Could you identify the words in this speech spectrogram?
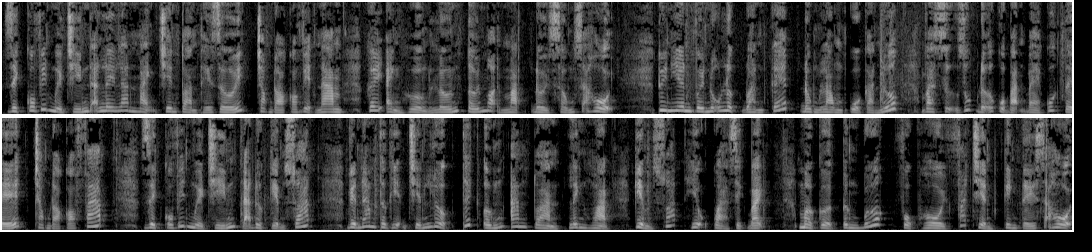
dịch COVID-19 đã lây lan mạnh trên toàn thế giới, trong đó có Việt Nam, gây ảnh hưởng lớn tới mọi mặt đời sống xã hội. Tuy nhiên với nỗ lực đoàn kết, đồng lòng của cả nước và sự giúp đỡ của bạn bè quốc tế, trong đó có Pháp, dịch COVID-19 đã được kiểm soát. Việt Nam thực hiện chiến lược thích ứng an toàn, linh hoạt, kiểm soát hiệu quả dịch bệnh, mở cửa từng bước phục hồi phát triển kinh tế xã hội.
